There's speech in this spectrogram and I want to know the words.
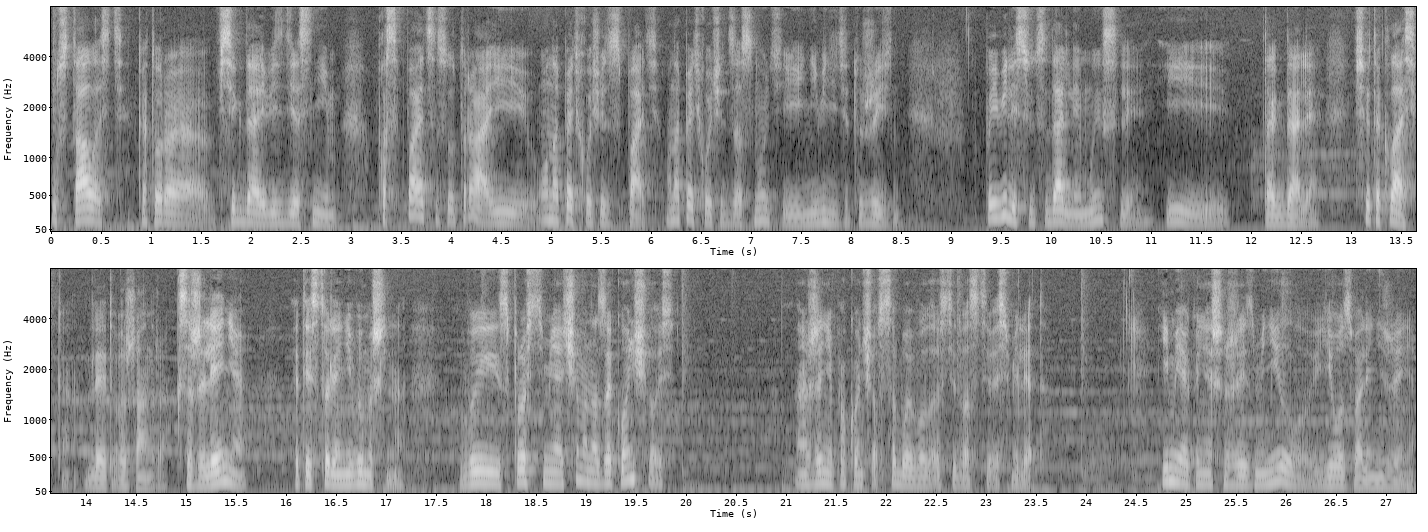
усталость, которая всегда и везде с ним. Просыпается с утра, и он опять хочет спать, он опять хочет заснуть и не видеть эту жизнь. Появились суицидальные мысли и так далее. Все это классика для этого жанра. К сожалению, эта история не вымышлена. Вы спросите меня, чем она закончилась? А Женя покончил с собой в возрасте 28 лет. Имя я, конечно же, изменил, его звали не Женя.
